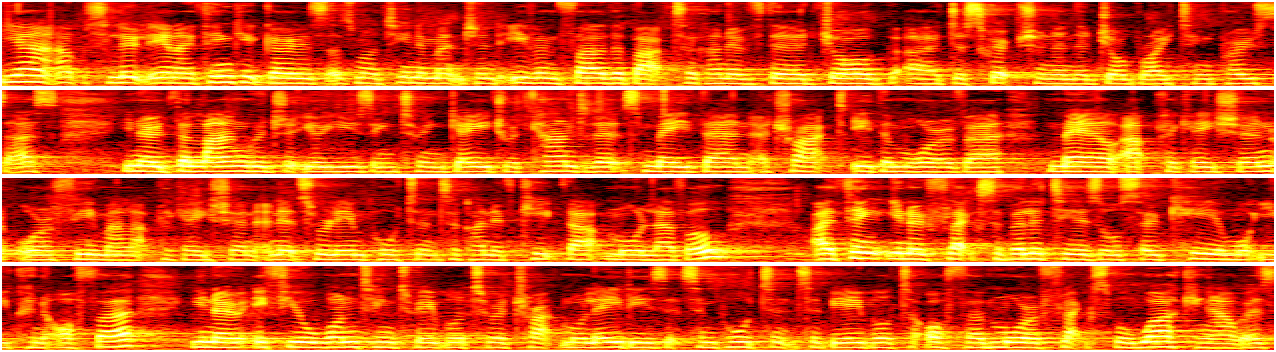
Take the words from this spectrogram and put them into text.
Yeah, absolutely. And I think it goes, as Martina mentioned, even further back to kind of the job uh, description and the job writing process. You know, the language that you're using to engage with candidates may then attract either more of a male application or a female application. And it's really important to kind of keep that more level. I think, you know, flexibility is also key in what you can offer. You know, if you're wanting to be able to attract more ladies, it's important to be able to offer more flexible working hours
